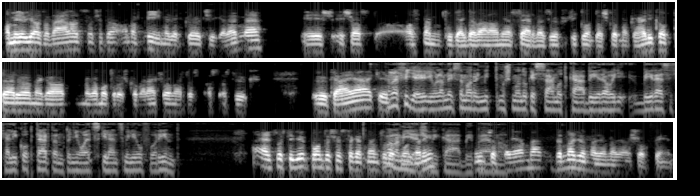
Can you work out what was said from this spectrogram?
Amire ugye az a válasz, hogy hát annak még nagyobb költsége lenne, és, és azt, azt nem tudják bevállalni a szervezők, akik gondoskodnak a helikopterről, meg a, meg a motoros kamerákról, mert azt, azt, azt ők, ők állják. És... Hát mert figyelj, jól emlékszem arra, hogy mit most mondok egy számot KB-re, hogy bérelsz egy helikoptert, nem tudom, 8-9 millió forint? Ezt most így pontos összeget nem tudok Valami mondani. kb. Nincs a fejemben, de nagyon-nagyon-nagyon sok pénz.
